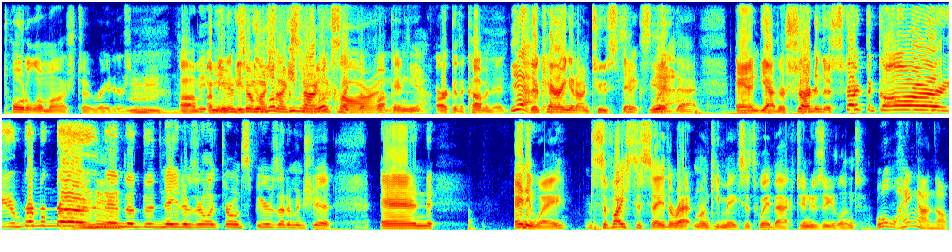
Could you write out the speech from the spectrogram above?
total homage to Raiders. Um, I mean, Even it, so it much look- like even starting the looks like the and, fucking yeah. Ark of the Covenant. Yeah. they're carrying it on two sticks Sticks, like yeah. that, and yeah, they're starting to start the car, Mm-hmm. and then the, the natives are like throwing spears at him and shit. And anyway, suffice to say, the rat monkey makes its way back to New Zealand. Well, hang on though.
